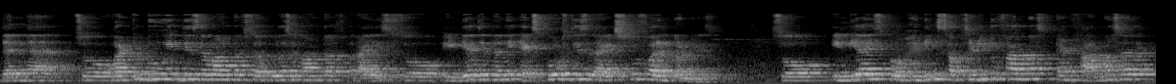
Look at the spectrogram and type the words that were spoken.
Then, uh, so what to do with this amount of surplus amount of rice? So India generally exports these rice to foreign countries. So India is providing subsidy to farmers, and farmers are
